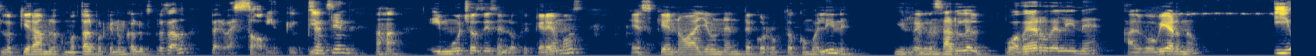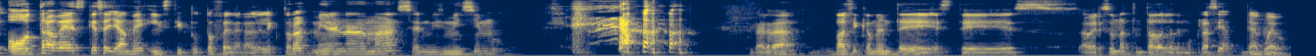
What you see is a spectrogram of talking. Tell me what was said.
lo quiera AMLO como tal, porque nunca lo he expresado, pero es obvio que lo Se piensa. entiende. Ajá. Y muchos dicen lo que queremos es que no haya un ente corrupto como el INE y regresarle el poder del INE al gobierno y otra vez que se llame Instituto Federal Electoral. Mira nada más, el mismísimo. ¿Verdad? Básicamente, este es. A ver, es un atentado a la democracia de a huevo.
